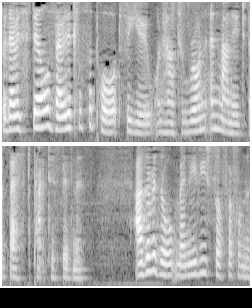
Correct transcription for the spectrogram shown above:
but there is still very little support for you on how to run and manage a best practice business. As a result, many of you suffer from the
